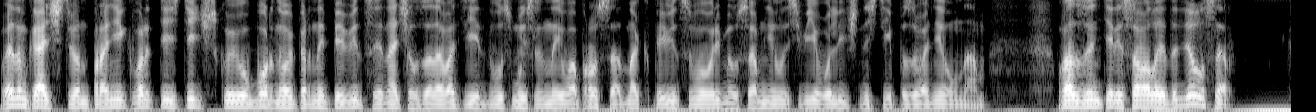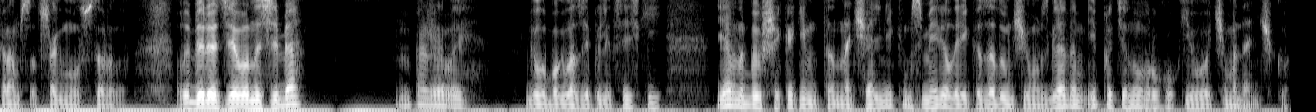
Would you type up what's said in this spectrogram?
В этом качестве он проник в артистическую уборную оперной певицы и начал задавать ей двусмысленные вопросы, однако певица вовремя усомнилась в его личности и позвонила нам. «Вас заинтересовало это дело, сэр?» Крамс отшагнул в сторону. Вы берете его на себя? Ну, пожалуй. Голубоглазый полицейский, явно бывший каким-то начальником, смерил Рика задумчивым взглядом и протянул руку к его чемоданчику.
